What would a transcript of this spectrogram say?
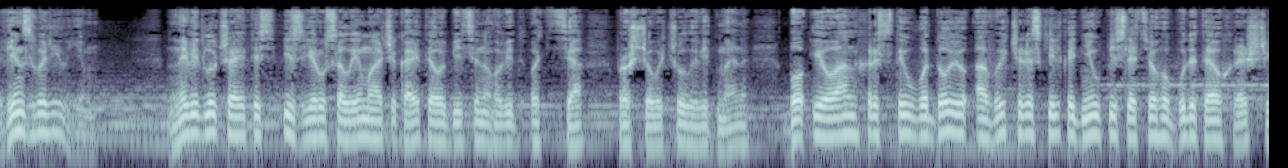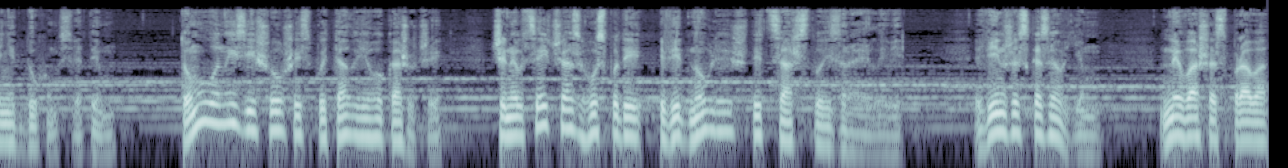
він звелів їм: не відлучайтесь із Єрусалима, а чекайте обіцяного від Отця, про що ви чули від мене, бо Іоанн хрестив водою, а ви через кілька днів після цього будете охрещені Духом Святим. Тому вони, зійшовшись, питали його, кажучи, чи не в цей час, Господи, відновлюєш ти царство Ізраїлеві? Він же сказав їм: не ваша справа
